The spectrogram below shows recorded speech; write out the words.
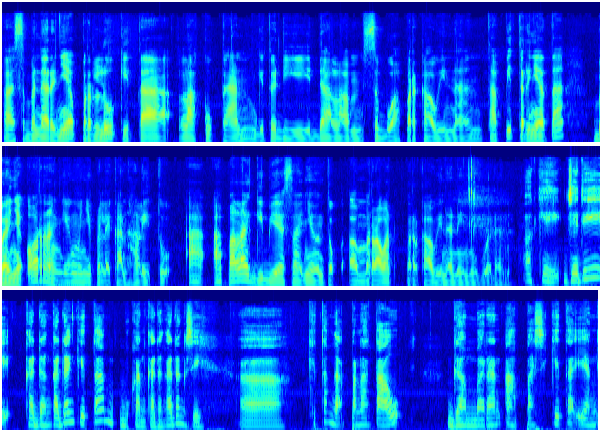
eh, sebenarnya perlu kita lakukan gitu di dalam sebuah perkawinan tapi ternyata banyak orang yang menyepelekan hal itu. A- apalagi biasanya untuk eh, merawat perkawinan ini Bu Dani Oke, jadi kadang-kadang kita bukan kadang-kadang sih, eh, kita nggak pernah tahu gambaran apa sih kita yang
